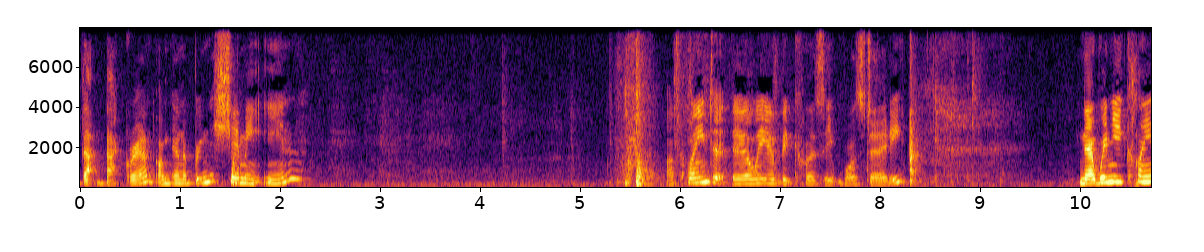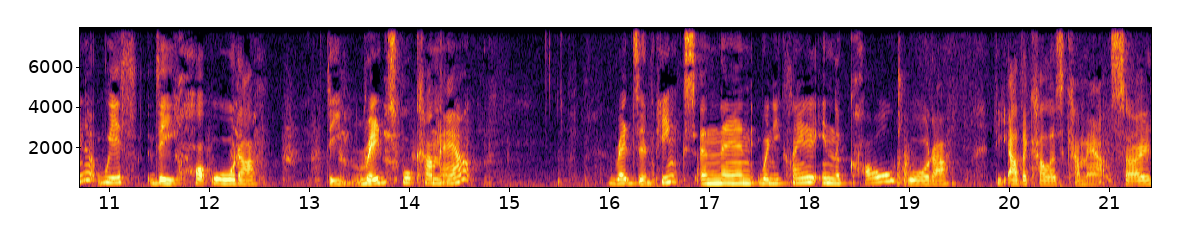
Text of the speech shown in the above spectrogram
that background. I'm going to bring the chamois in. I cleaned it earlier because it was dirty. Now when you clean it with the hot water, the reds will come out reds and pinks and then when you clean it in the cold water the other colours come out so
